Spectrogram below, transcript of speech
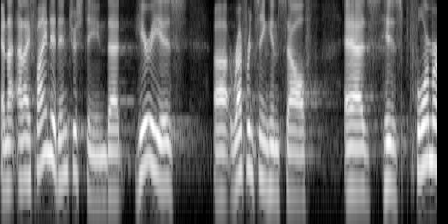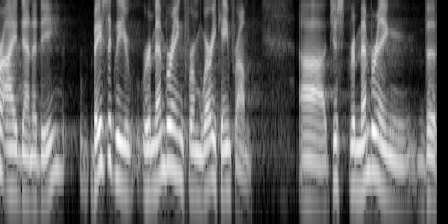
And I, and I find it interesting that here he is uh, referencing himself as his former identity, basically remembering from where he came from, uh, just remembering the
